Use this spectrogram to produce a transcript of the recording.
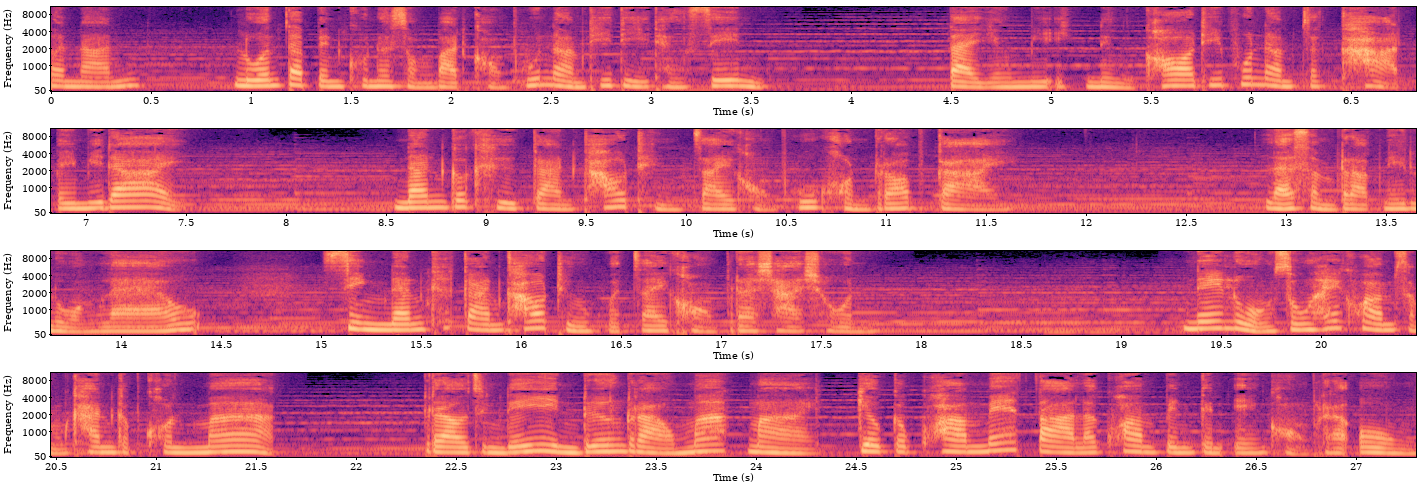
มานั้น ล้วนแต่เป็นคุณสมบัติของผู้นำที่ดีทั้งสิ้น แต่ยังมีอีกหนึ่งข้อที่ผู้นำจะขาดไปไม่ได้ นั่นก็คือการเข้าถึงใจของผู้คนรอบกาย และสำหรับในหลวงแล้ว สิ่งนั้นคือการเข้าถึงหัวใจของประชาชน ในหลวงทรงให้ความสำคัญกับคนมาก เราจึงได้ยินเรื่องราวมากมายเกี่ยวกับความเมตตาและความเป็นกันเองของพระองค์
